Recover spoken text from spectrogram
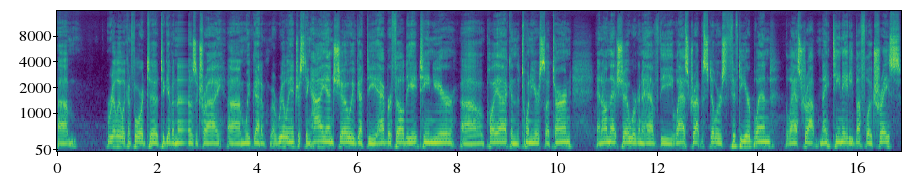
Um, really looking forward to, to giving those a try. Um, we've got a, a really interesting high end show. We've got the Aberfeldy 18 year uh, Pauillac and the 20 year Sauterne. And on that show, we're going to have the Last Drop Distillers 50 year blend, the Last Drop 1980 Buffalo Trace,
